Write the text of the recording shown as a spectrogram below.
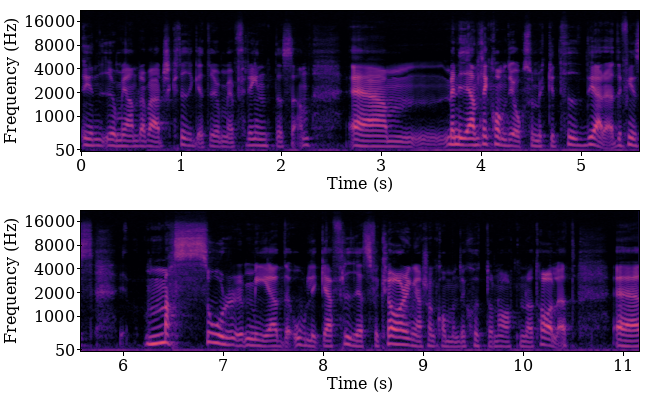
i, i och med andra världskriget, i och med förintelsen. Ehm, men egentligen kom det också mycket tidigare. Det finns massor med olika frihetsförklaringar som kom under 1700 och 1800-talet. Eh,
